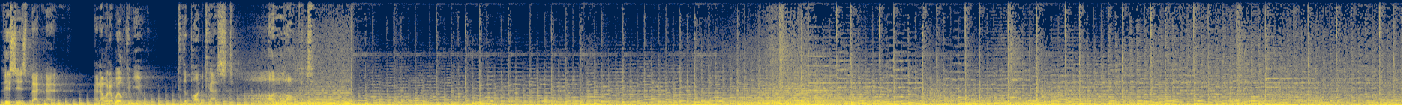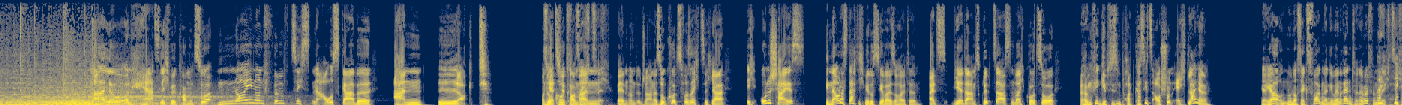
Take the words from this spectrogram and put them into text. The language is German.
This is Batman, and I want to welcome you to the podcast Unlocked. Herzlich willkommen zur 59. Ausgabe Unlocked. Und So herzlich willkommen an 60. Ben und Joanna. So kurz vor 60, ja. Ich, ohne Scheiß, genau das dachte ich mir lustigerweise heute. Als wir da am Skript saßen, war ich kurz so, irgendwie gibt es diesen Podcast jetzt auch schon echt lange. Ja, ja, und nur noch sechs Folgen, dann gehen wir in Rente, ne, mit 65.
